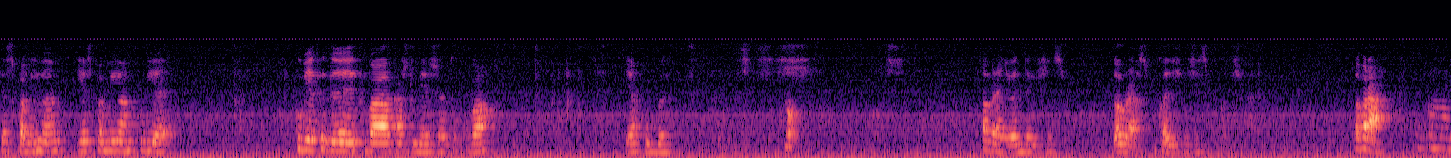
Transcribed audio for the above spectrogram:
Ja spamiłem, ja spamiłem Kubie. Kubie, kiedy chyba każdy wie, że to Kuba. Jakuby. No. Dobra, nie będę już nic. Dobra, spukaliśmy się, spukaliśmy. Dobra, Tylko mam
